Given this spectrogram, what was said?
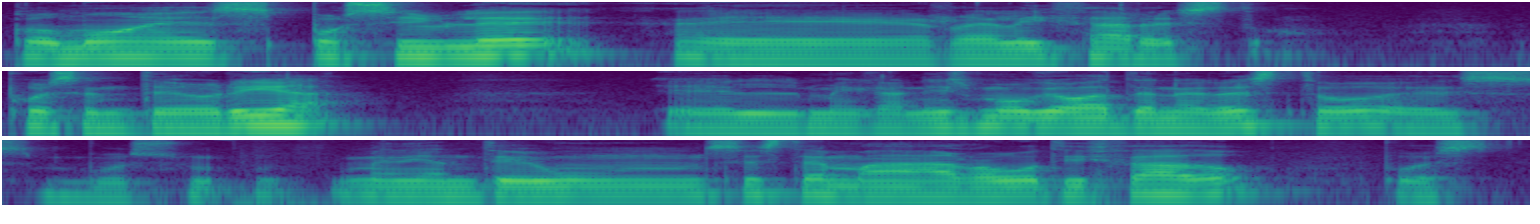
¿Cómo es posible eh, realizar esto? Pues en teoría el mecanismo que va a tener esto es, pues, mediante un sistema robotizado, pues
